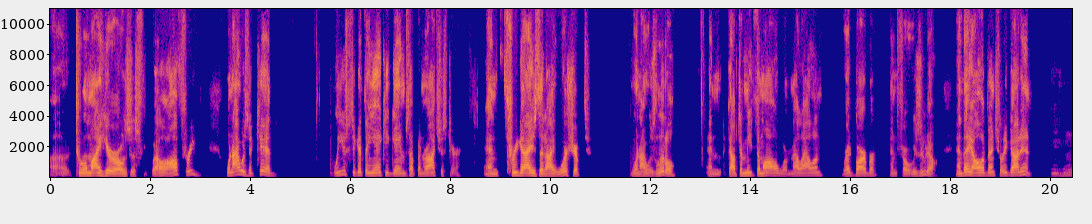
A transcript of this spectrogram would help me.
Uh, two of my heroes is well, all three. When I was a kid, we used to get the Yankee games up in Rochester, and three guys that I worshipped when I was little and got to meet them all were Mel Allen, Red Barber, and Phil Rizzuto. And they all eventually got in. Mm-hmm.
